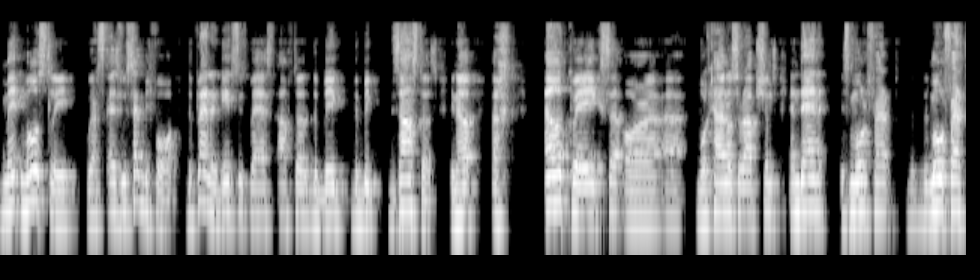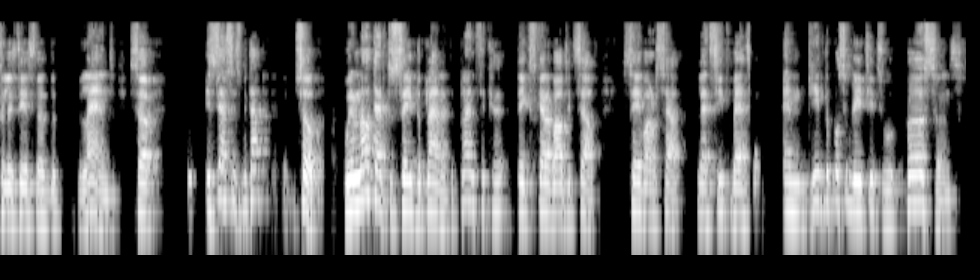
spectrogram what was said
mostly, as we said before, the planet gives its best after the big the big disasters. You know, uh, earthquakes or uh, volcanoes eruptions, and then it's more fer- the more fertile it is the, the, the land. So it's just it's without, so we'll not have to save the planet. The planet takes care about itself. Save ourselves. Let's eat better and give the possibility to persons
